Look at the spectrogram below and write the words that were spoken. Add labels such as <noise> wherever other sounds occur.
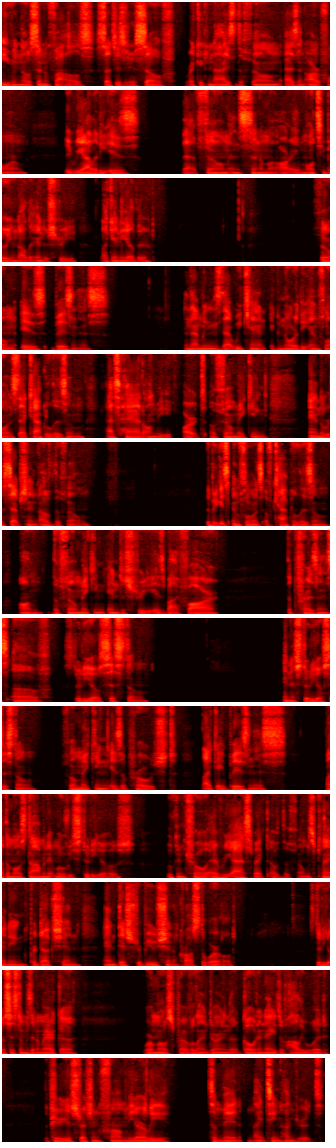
Even though cinephiles such as yourself recognize the film as an art form, the reality is that film and cinema are a multi billion dollar industry like any other. Film is business. And that means that we can't ignore the influence that capitalism has had on the art of filmmaking and the reception of the film. The biggest influence of capitalism on the filmmaking industry is by far the presence of studio system. In a studio system, filmmaking is approached like a business by the most dominant movie studios who control every aspect of the film's planning, production, and distribution across the world. Studio systems in America were most prevalent during the golden age of Hollywood, the period stretching from the early to mid 1900s.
